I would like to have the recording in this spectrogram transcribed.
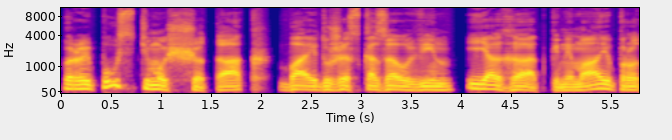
Припустимо, що так, байдуже сказав він, я гадки не маю про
